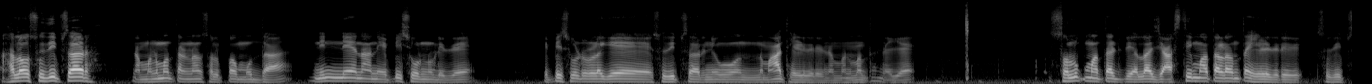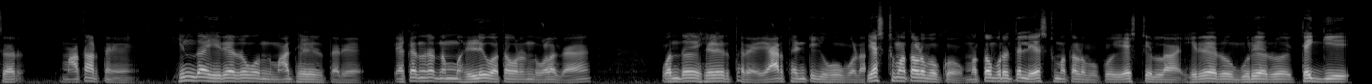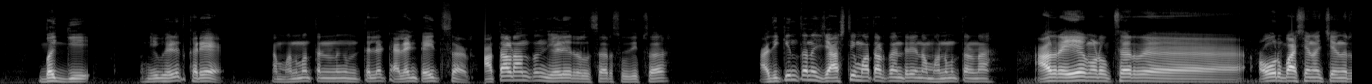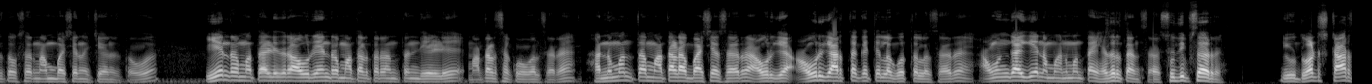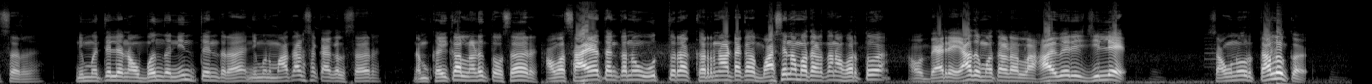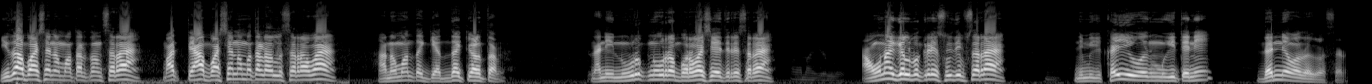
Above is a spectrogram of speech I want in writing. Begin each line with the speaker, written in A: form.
A: Hello Sudeep sir, ನಮ್ಮ ಹನುಮಂತಣ್ಣ ಸ್ವಲ್ಪ ಮುದ್ದ. ನಿನ್ನೆ ನಾನು ಎಪಿಸೋಡ್ ನೋಡಿದ್ದೆ. ಎಪಿಸೋಡ್ ಒಳಗೆ ಸುದೀಪ್ ಸರ್, ನೀವು ಒಂದು ಮಾತು ಹೇಳಿದಿರಿ ನಮ್ಮ ಹನುಮಂತಣ್ಣಗೆ ಸ್ವಲ್ಪ ಮಾತಾಡ್ತೀಯಲ್ಲ ಜಾಸ್ತಿ ಮಾತಾಡ ಅಂತ ಹೇಳಿದಿರಿ ಸುದೀಪ್ ಸರ್. ಮಾತಾಡ್ತಾನೆ. ಹಿಂದೆ ಹಿರಿಯರು ಒಂದು ಮಾತು ಹೇಳಿರ್ತಾರೆ. ಯಾಕಂದ್ರೆ ನಮ್ಮ ಹಳ್ಳಿ ವಾತಾವರಣದ ಒಳಗೆ ಒಂದು ಹೇಳಿರ್ತಾರೆ, ಯಾರ ತಂಟಿಗೆ ಹೋಗ್ಬೇಡ. ಎಷ್ಟು ಮಾತಾಡಬೇಕು? ಮತ್ತೊಬ್ಬರ ಜೊತೆಯಲ್ಲಿ ಎಷ್ಟು ಮಾತಾಡಬೇಕು? ಎಷ್ಟಿಲ್ಲ? ಹಿರಿಯರು, ಗುರಿಯರು, ತೆಗ್ಗಿ, ಬಗ್ಗಿ, ನೀವು ಹೇಳಿದ ಕರೆ. ನಮ್ಮ ಹನುಮಂತಣ್ಣಂತೆಲ್ಲ ಟ್ಯಾಲೆಂಟ್ ಐತೆ ಸರ್. ಮಾತಾಡ ಅಂತಂದು ಹೇಳಿರಲ್ಲ ಸರ್ ಸುದೀಪ್ ಸರ್. ಅದಕ್ಕಿಂತನೂ ಜಾಸ್ತಿ ಮಾತಾಡ್ತಾನೆ ರೀ ನಮ್ಮ ಹನುಮಂತಣ್ಣ ಆದರೆ ಏನು ಮಾಡ್ಬೇಕು ಸರ್ ಅವ್ರ ಭಾಷೆನ ಚೇಂಜ್ ಇರ್ತಾವೆ ಸರ್, ನಮ್ಮ ಭಾಷೆನ ಚೇಂಜ್ ಇರ್ತಾವೆ. ಏನರ ಮಾತಾಡಿದ್ರೆ ಅವ್ರು ಏನರ ಮಾತಾಡ್ತಾರೆ ಅಂತಂದು ಹೇಳಿ ಮಾತಾಡ್ಸಕ್ಕೆ ಹೋಗಲ್ಲ ಸರ್. ಹನುಮಂತ ಮಾತಾಡೋ ಭಾಷೆ ಸರ್, ಅವ್ರಿಗೆ ಅವ್ರಿಗೆ ಅರ್ಥ ಆಗತ್ತಿಲ್ಲ ಗೊತ್ತಲ್ಲ ಸರ್. ಅವಂಗಾಗಿ ನಮ್ಮ ಹನುಮಂತ ಹೆದರ್ತಾನೆ ಸರ್. ಸುದೀಪ್ ಸರ್, ನೀವು ದೊಡ್ಡ ಸ್ಟಾರ್ ಸರ್. ನಿಮ್ಮ ಮತ್ತೆಲ್ಲೇ ನಾವು ಬಂದು ನಿಂತೆಂದ್ರೆ ನಿಮ್ಮನ್ನು ಮಾತಾಡ್ಸೋಕ್ಕಾಗಲ್ಲ ಸರ್. ನಮ್ಮ ಕೈಕಾಲು ನಡುಗ್ತಾವೆ, ಸರ್. ಅವ ಸಾಯ ತನಕನೂ ಉತ್ತರ ಕರ್ನಾಟಕ ಭಾಷೆನ ಮಾತಾಡ್ತಾನೆ ಹೊರತು, ಅವ ಬೇರೆ ಯಾವುದು ಮಾತಾಡಲ್ಲ. ಹಾವೇರಿ ಜಿಲ್ಲೆ ಸವನೂರು ತಾಲೂಕು, ಇದೇ ಭಾಷೆನ ಮಾತಾಡ್ತಾನೆ, ಸರ. ಮತ್ತೆ ಯಾವ ಭಾಷೆನ ಮಾತಾಡಲ್ಲ, ಸರ್ ಅವ? ಹನುಮಂತ ಗೆದ್ದ ಕೇಳ್ತಾನೆ. ನನಗೆ ನೂರಕ್ಕೆ ನೂರ ಭರವಸೆ ಐತ್ರಿ, ಸರ. ಅವನ ಗೆಲ್ಬೇಕ್ರಿ ಸುದೀಪ್, ಸರ. ನಿಮಗೆ ಕೈ ಮುಗಿತೇನೆ. ಧನ್ಯವಾದಗಳು, ಸರ್.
